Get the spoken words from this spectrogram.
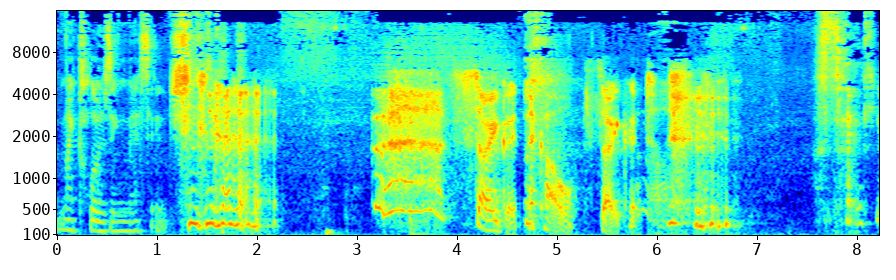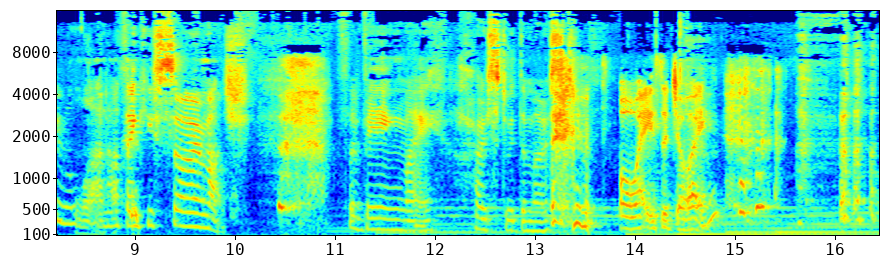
my closing message. so good, Nicole. So good. Oh. Thank you, Alana. Thank you so much for being my host with the most. Always a joy.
